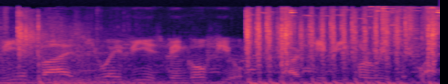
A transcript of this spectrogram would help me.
be advised, UAV is bingo fuel. RTB for resupply.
